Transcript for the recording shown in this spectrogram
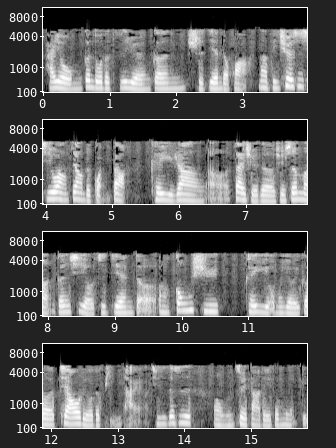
还有我们更多的资源跟时间的话，那的确是希望这样的管道可以让呃在学的学生们跟戏友之间的呃供需可以我们有一个交流的平台啊，其实这是呃我们最大的一个目的。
